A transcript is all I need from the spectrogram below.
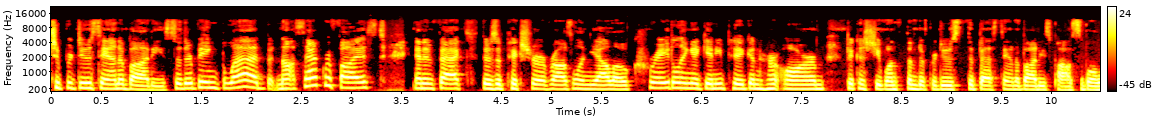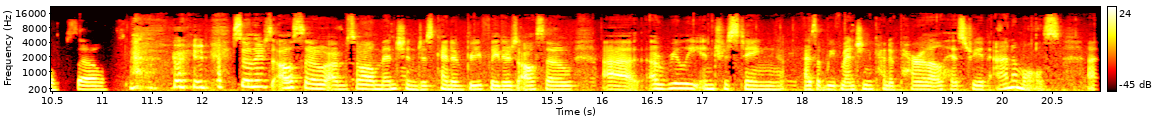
to produce antibodies. So they're being bled but not sacrificed. And in fact, there's a picture of Rosalind Yalow cradling a guinea pig in her arm because she wants them to produce the best antibodies possible. So, right. So there's also, um, so I'll mention just kind of briefly, there's also uh, a really interesting, as we've mentioned, kind of parallel history of animals um,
